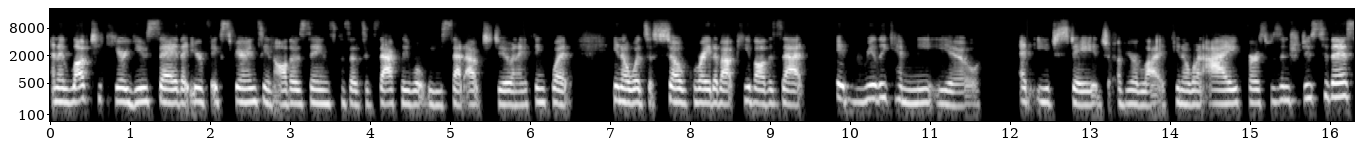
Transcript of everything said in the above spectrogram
And I love to hear you say that you're experiencing all those things because that's exactly what we set out to do. And I think what, you know, what's so great about PVolve is that it really can meet you at each stage of your life. You know, when I first was introduced to this,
